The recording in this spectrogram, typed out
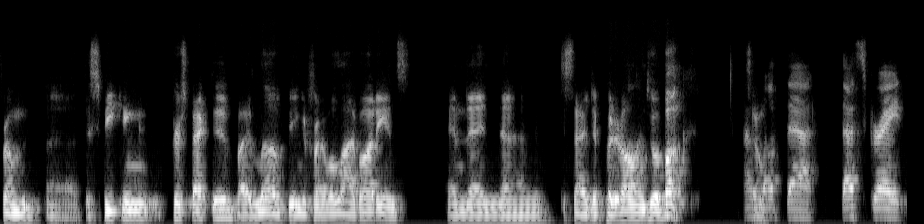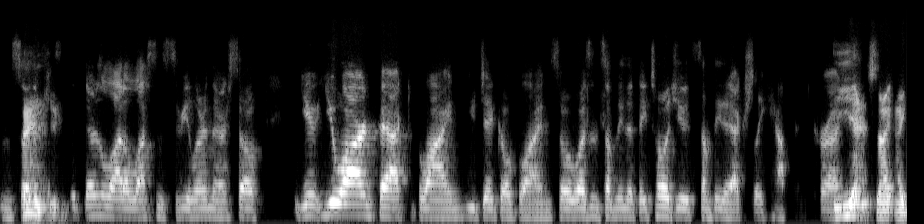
from uh, the speaking perspective. I love being in front of a live audience and then uh, decided to put it all into a book. So, I love that. That's great. And so thank you. there's a lot of lessons to be learned there. So you you are in fact blind. You did go blind. So it wasn't something that they told you. It's something that actually happened. Correct. Yes, I, I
